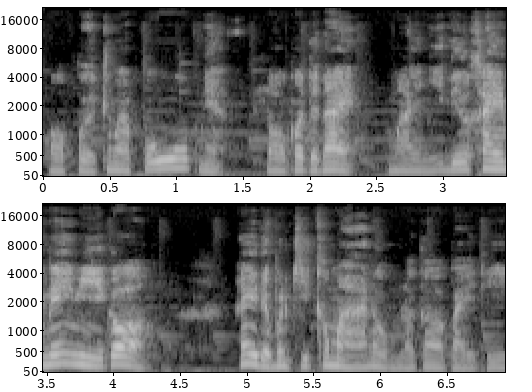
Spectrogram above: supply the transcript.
พอเปิดขึ้นมาปุ๊บเนี่ยเราก็จะได้มาอย่างนี้เดี๋ยวใครไม่มีก็ให้เดี๋ยวบันคลิกเข้ามานะผมแล้วก็ไปที่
